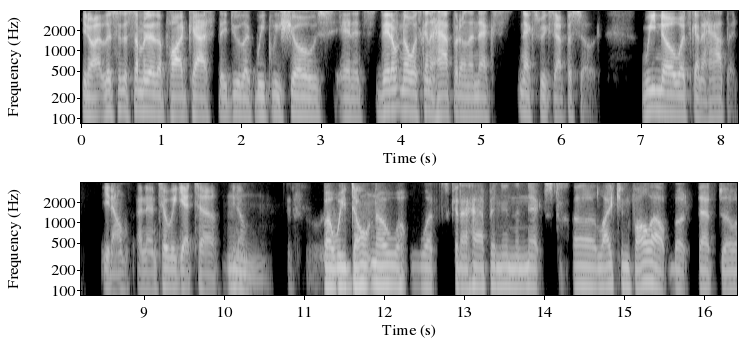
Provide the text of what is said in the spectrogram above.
You know, I listen to some of the other podcasts, they do like weekly shows and it's they don't know what's going to happen on the next next week's episode. We know what's going to happen, you know, and until we get to, you know, Mm. but we don't know what, what's going to happen in the next uh, like and Fallout book. That uh,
